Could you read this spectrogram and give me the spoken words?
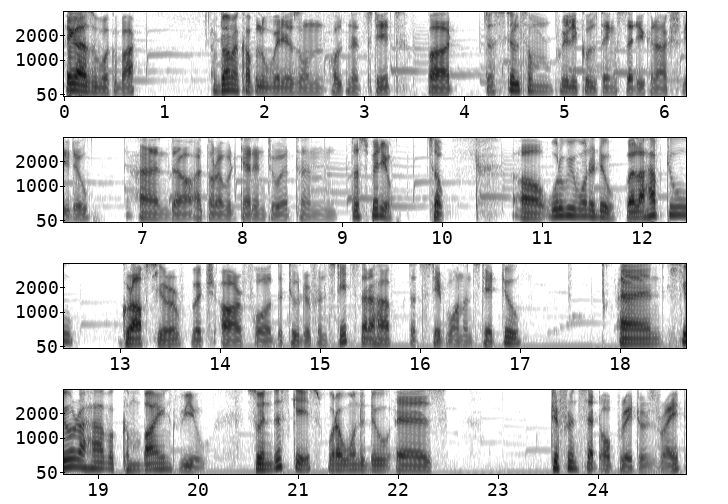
Hey guys, welcome back. I've done a couple of videos on alternate states, but there's still some really cool things that you can actually do. And uh, I thought I would get into it in this video. So, uh, what do we want to do? Well, I have two graphs here, which are for the two different states that I have, that's state one and state two. And here I have a combined view. So in this case, what I want to do is different set operators, right?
